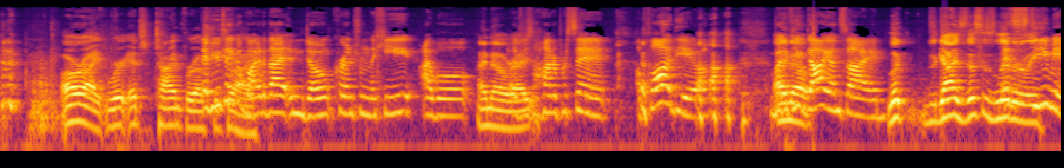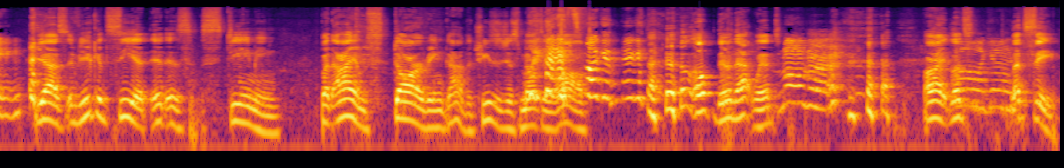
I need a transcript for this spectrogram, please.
All right, we're it's time for us. if to you take try. a bite of that and don't cringe from the heat, I will I know, right? just 100% applaud you. But I if know. you die inside, Look, guys, this is it's literally steaming. yes. If you could see it, it is steaming. But I am starving. God, the cheese is just melting off. fucking. oh, there that went. All right, let's oh let's see.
